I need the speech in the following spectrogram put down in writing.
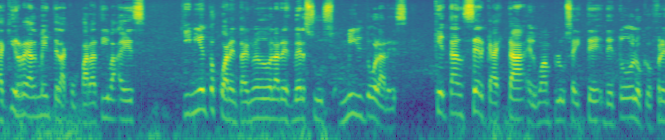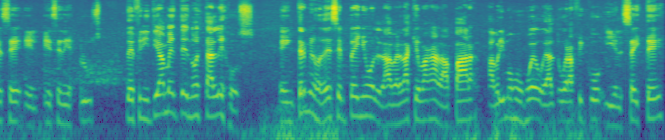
aquí realmente la comparativa es 549 dólares versus 1000 dólares qué tan cerca está el OnePlus 6T de todo lo que ofrece el S10 Plus. Definitivamente no está lejos. En términos de desempeño, la verdad que van a la par. Abrimos un juego de alto gráfico y el 6T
